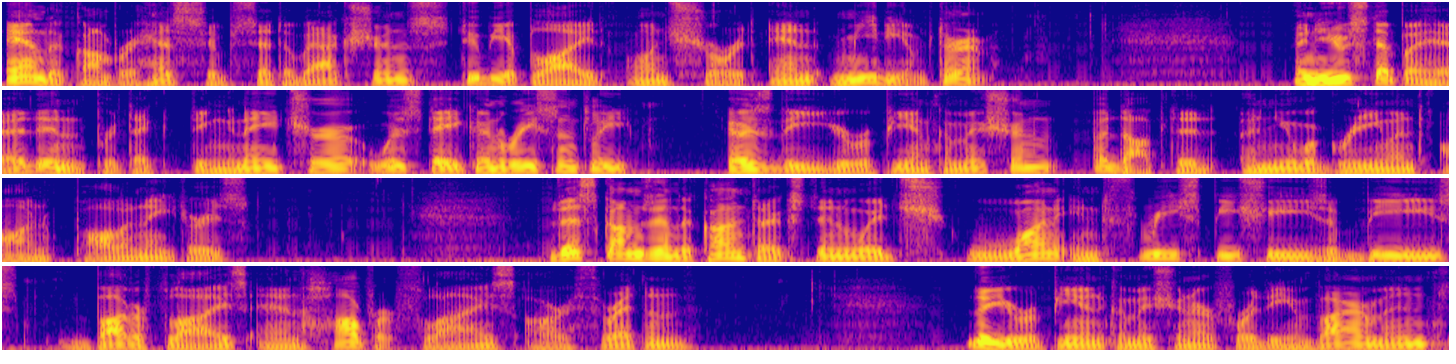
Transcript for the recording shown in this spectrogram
and a comprehensive set of actions to be applied on short and medium term. A new step ahead in protecting nature was taken recently as the European Commission adopted a new agreement on pollinators. This comes in the context in which one in three species of bees, butterflies, and hoverflies are threatened. The European Commissioner for the Environment,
